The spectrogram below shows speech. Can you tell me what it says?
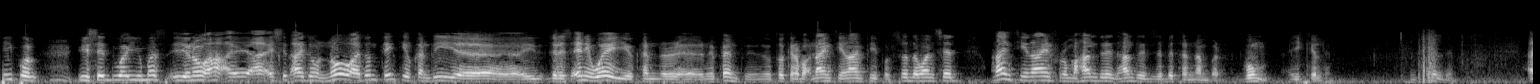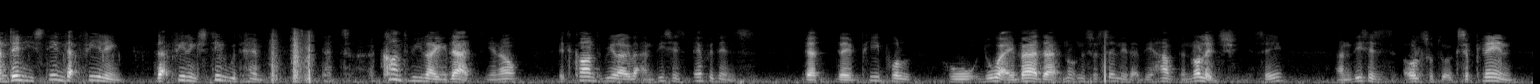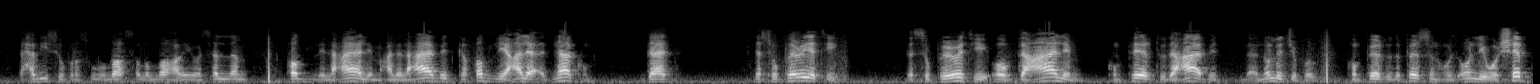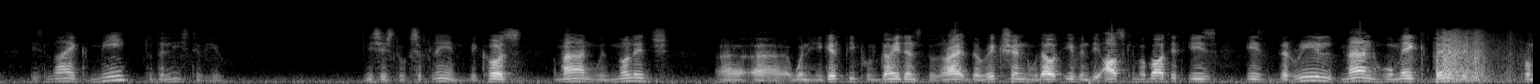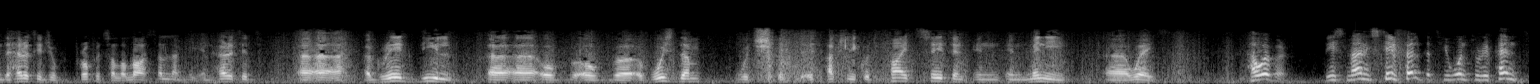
people. He said, well, you must, you know, I, I said, I don't know. I don't think you can be, uh, there is any way you can re- repent. You're talking about 99 people. So the one said, 99 from 100, 100 is a better number. Boom, he killed him. He killed him. And then he still that feeling, that feeling still with him. That it can't be like that, you know. It can't be like that. And this is evidence that the people who do ibadah, not necessarily that they have the knowledge, you see. And this is also to explain the hadith of Rasulullah sallallahu alayhi wa sallam, فضل العالم على العابد كفضل على أدناكم. That the superiority, the superiority of the alim compared to the abid, the knowledgeable, compared to the person who is only worship, is like me to the least of you. This is to explain, because a man with knowledge uh, uh, when he gives people guidance to the right direction without even they ask him about it, he's, he's the real man who make benefit from the heritage of Prophet ﷺ. He inherited uh, uh, a great deal uh, uh, of, of, of, wisdom which it, it, actually could fight Satan in, in many ways. However, this man still felt that he wanted to repent.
